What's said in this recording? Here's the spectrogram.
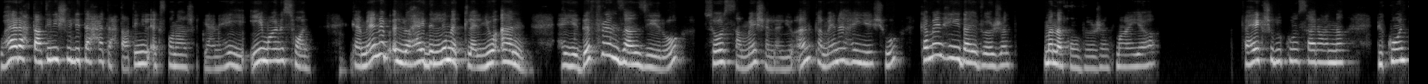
وهي رح تعطيني شو اللي تحت؟ رح تعطيني ال exponential يعني هي e minus 1 كمان بقول له هيدي ال limit لل u n هي different than 0 so summation لل u n كمان هي شو؟ كمان هي divergent. منا convergent معي فهيك شو بيكون؟ صار عنا بيكون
